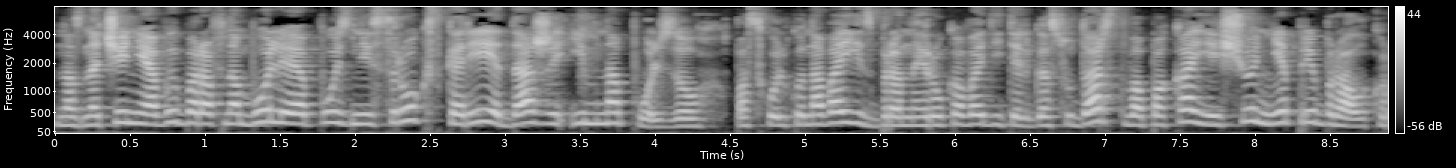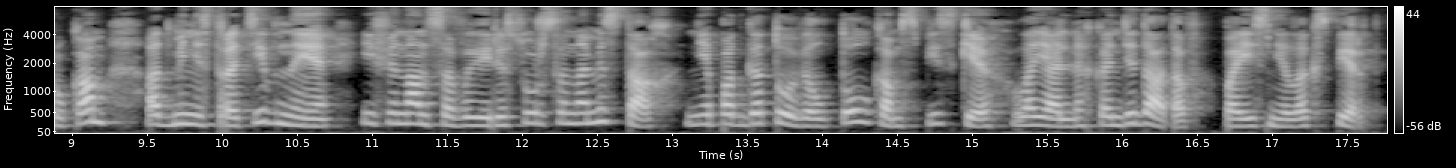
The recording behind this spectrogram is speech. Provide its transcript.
назначение выборов на более поздний срок скорее даже им на пользу, поскольку новоизбранный руководитель государства пока еще не прибрал к рукам административные и финансовые ресурсы на местах, не подготовил толком списки лояльных кандидатов, пояснил эксперт.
